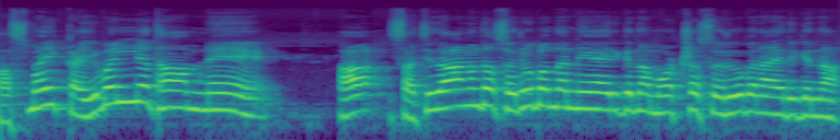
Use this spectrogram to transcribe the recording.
തസ്മൈ കൈവല്യധാംനെ ആ സച്ചിദാനന്ദ സ്വരൂപം തന്നെയായിരിക്കുന്ന മോക്ഷസ്വരൂപനായിരിക്കുന്ന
